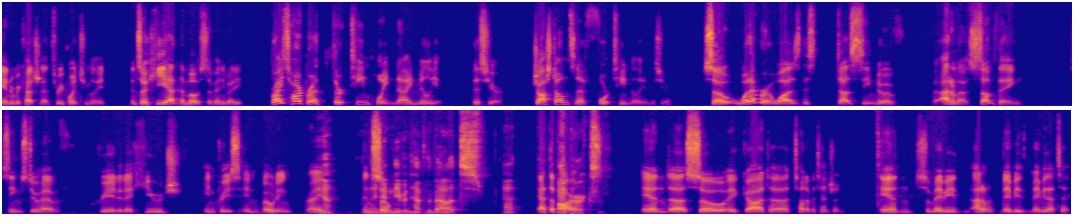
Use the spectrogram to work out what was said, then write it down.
Andrew McCutchen had 3.2 million. And so he had the most of anybody. Bryce Harper had 13.9 million this year. Josh Donaldson had 14 million this year. So whatever it was, this does seem to have I don't know, something seems to have created a huge increase in voting, right? Yeah. And, And they so- didn't even have the ballots at At the park. And uh, so it got a ton of attention. And so maybe I don't know, maybe maybe that's it.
